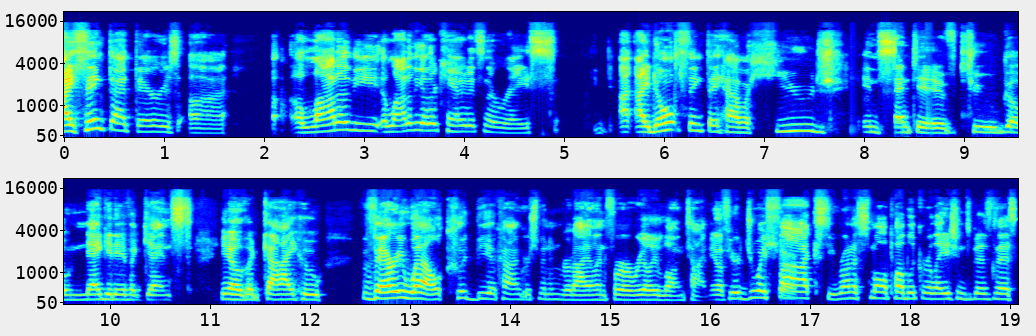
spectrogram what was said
I think that there's uh, a lot of the a lot of the other candidates in the race I, don't think they have a huge incentive to go negative against, you know, the guy who very well could be a congressman in Rhode Island for a really long time. You know, if you're Joy Fox, you run a small public relations business,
